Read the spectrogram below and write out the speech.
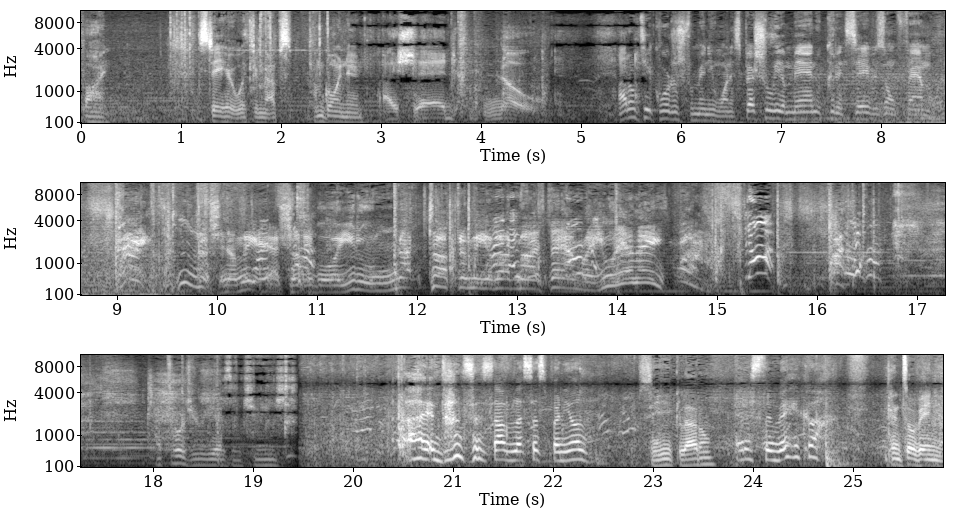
Fine. Stay here with your maps. I'm going in. I said no. I don't take orders from anyone, especially a man who couldn't save his own family. Hey! Listen to me here, sonny boy. You do not talk to me about my family. You hear me? Stop! I told you he hasn't changed. Ah, entonces hablas español. Sí, claro. ¿Eres de México? Pennsylvania.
